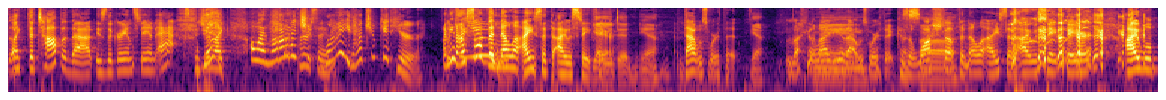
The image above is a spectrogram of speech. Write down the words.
like the top of that, is the grandstand acts because you're like, oh, I love How that did person. you? Right? How'd you get here? I mean, I for saw you. Vanilla Ice at the Iowa State Yeah, Fair. you did. Yeah, That was worth it. yeah. I'm not gonna I lie to you, that was worth it because a washed up Vanilla Ice at Iowa State Fair, I will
